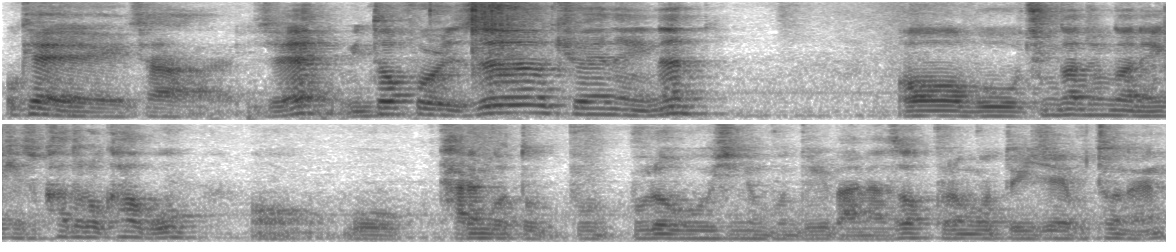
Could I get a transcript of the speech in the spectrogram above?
오케이, 자 이제 윈터폴즈 Q&A는 어 뭐 중간 중간에 계속 하도록 하고 어 뭐 다른 것도 무- 물어보시는 분들이 많아서 그런 것도 이제부터는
